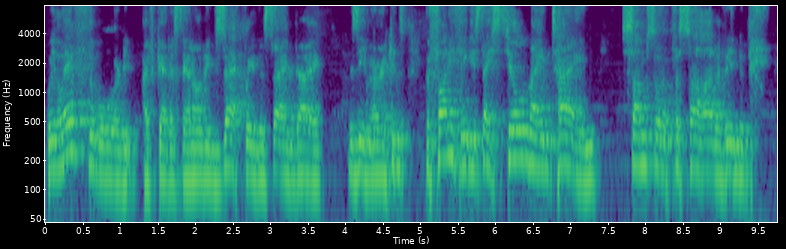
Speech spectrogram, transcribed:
We left the war in Afghanistan on exactly the same day as the Americans. The funny thing is, they still maintain some sort of facade of independence.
